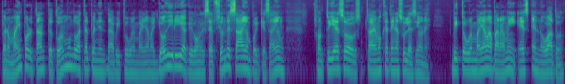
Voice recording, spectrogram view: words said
Pero más importante, todo el mundo va a estar pendiente a Víctor Wembanyama. Yo diría que con excepción de Zion, porque Zion, con todo y eso, sabemos que tenía sus lesiones. Víctor Wembanyama para mí es el novato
